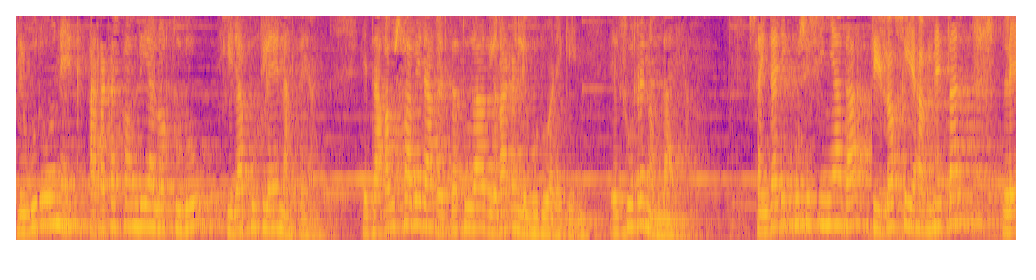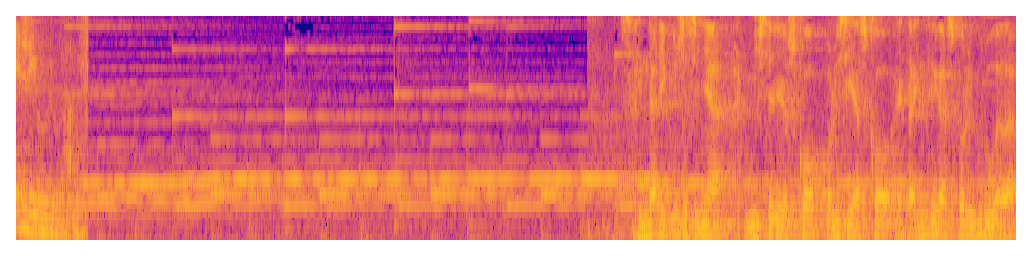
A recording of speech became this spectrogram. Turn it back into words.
Liburu honek arrakasta handia lortu du irakurleen artean, eta gauza bera gertatu da bigarren liburuarekin, ezurren ondarea. Zaindari ikusi zina da trilogia honetan lehen liburua. Zaindari ikusezina, misteriozko, poliziazko eta intrigazko liburua da.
